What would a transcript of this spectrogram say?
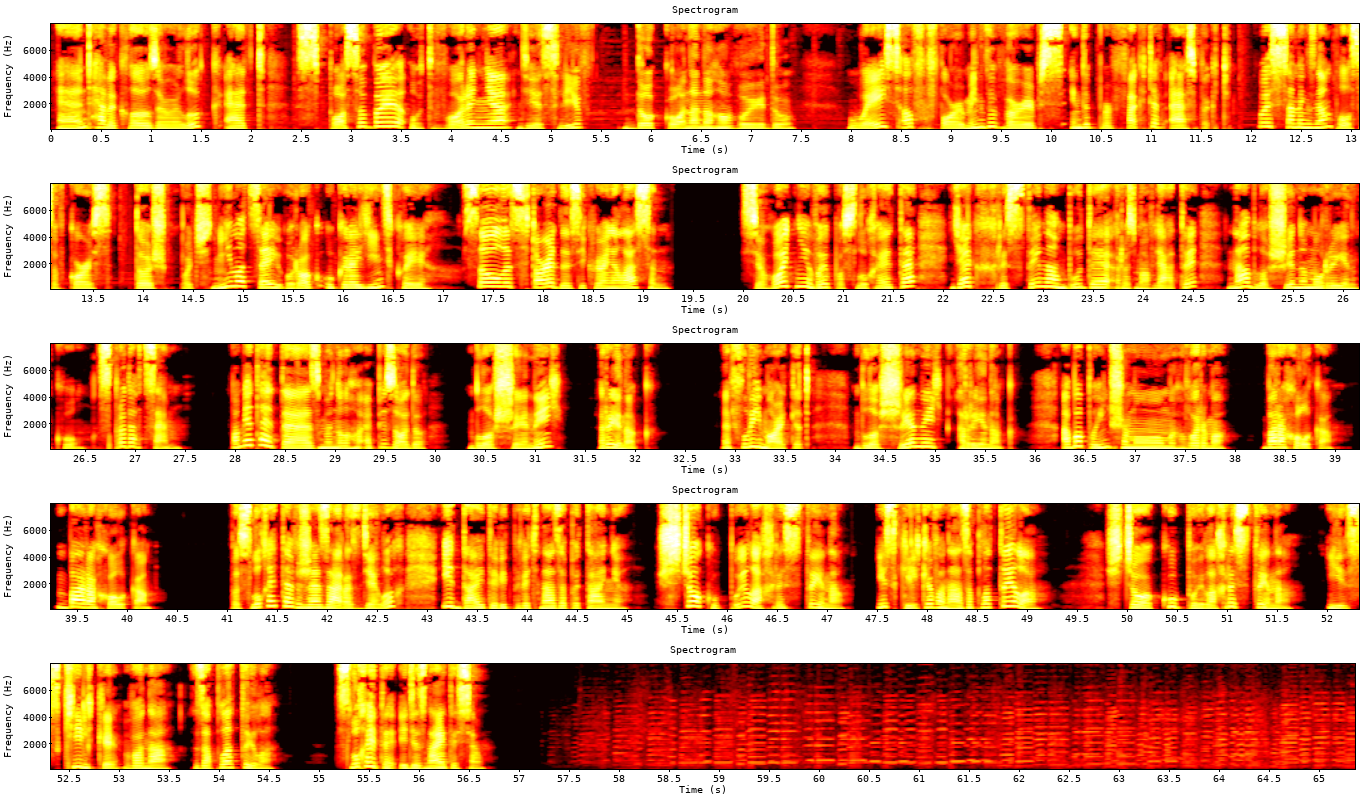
and have a closer look at способи утворення дієслів доконаного виду. Ways of forming the verbs in the perfective aspect. With some examples, of course. Тож почнімо цей урок української. So let's start this Ukrainian lesson. Сьогодні ви послухаєте, як Христина буде розмовляти на блошиному ринку з продавцем. Пам'ятаєте з минулого епізоду блошиний ринок, A flea market – блошиний ринок. Або по-іншому ми говоримо барахолка, барахолка. Послухайте вже зараз діалог і дайте відповідь на запитання, що купила Христина і скільки вона заплатила? Що купила Христина і скільки вона заплатила? Слухайте і дізнайтеся.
